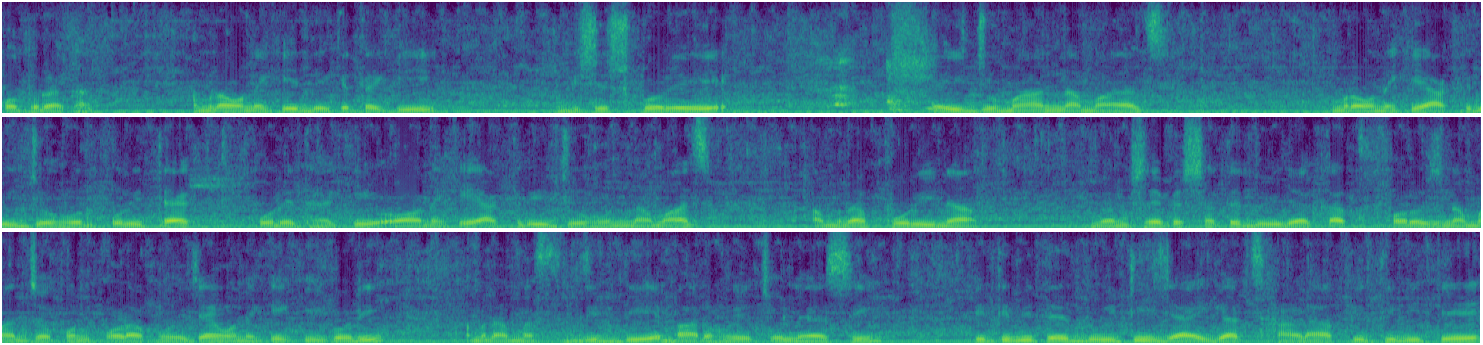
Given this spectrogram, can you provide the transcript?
কত রাখাত আমরা অনেকেই দেখে থাকি, বিশেষ করে এই জুমার নামাজ আমরা অনেকে আখেরি জোহর পরিত্যাগ করে থাকি অনেকে আখেরি জোহর নামাজ আমরা পড়ি না। ইমাম সাহেবের সাথে দুই রাকাত ফরজ নামাজ যখন পড়া হয়ে যায় অনেকে কি করি, আমরা মসজিদ দিয়ে বার হয়ে চলে আসি। পৃথিবীতে দুইটি জায়গা ছাড়া, পৃথিবীতে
